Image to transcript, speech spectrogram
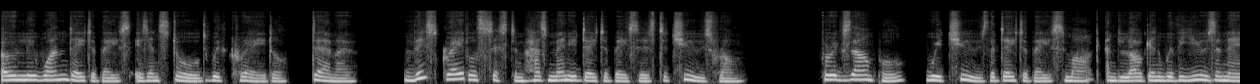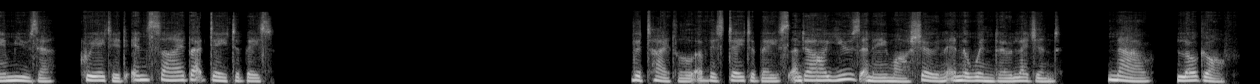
Only one database is installed with Cradle, Demo. This Cradle system has many databases to choose from. For example, we choose the database mark and log in with the username user, created inside that database. The title of this database and our username are shown in the window legend. Now, log off.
